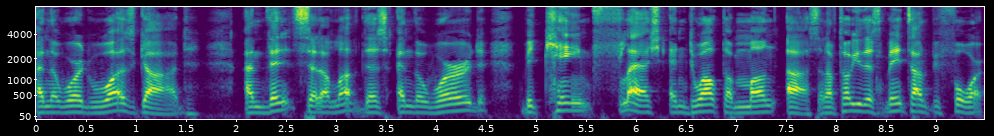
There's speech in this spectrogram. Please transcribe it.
and the word was God and then it said, I love this, and the word became flesh and dwelt among us. And I've told you this many times before,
